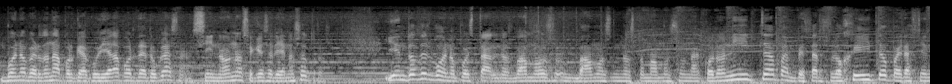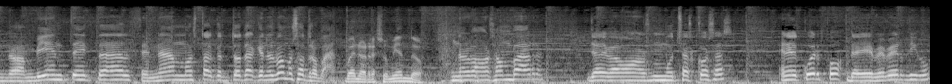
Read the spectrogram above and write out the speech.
bueno, perdona, porque acudí a la puerta de tu casa. Si no, no sé qué sería de nosotros. Y entonces, bueno, pues tal, nos vamos, vamos, nos tomamos una coronita para empezar flojito, para ir haciendo ambiente, tal, cenamos, tal, total, que nos vamos a otro bar. Bueno, resumiendo, Nos vamos a un bar, ya llevamos muchas cosas en el cuerpo, de beber, digo.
